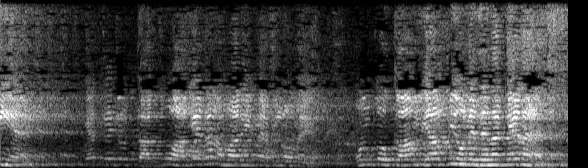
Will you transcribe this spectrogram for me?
نہیں ہے کہتے ہیں جو دادو آ گئے نا ہماری محفلوں میں ان کو کامیاب نہیں ہونے دینا کہنا ہے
